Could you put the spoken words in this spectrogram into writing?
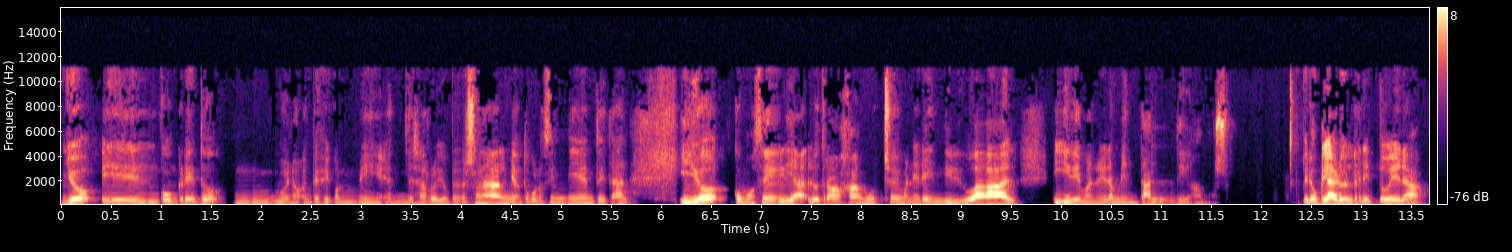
Yo, en concreto, mm, bueno, empecé con mi desarrollo personal, mi autoconocimiento y tal, y yo, como Celia, lo trabajaba mucho de manera individual y de manera mental, digamos. Pero claro, el reto era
